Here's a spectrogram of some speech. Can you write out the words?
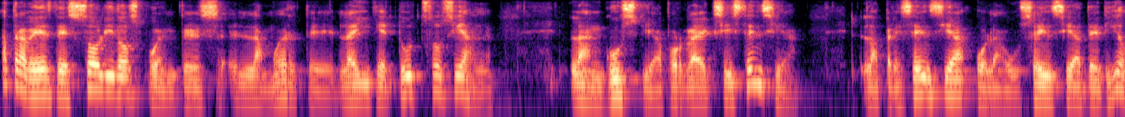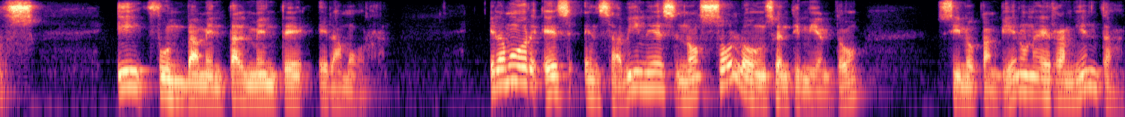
a través de sólidos puentes, la muerte, la inquietud social, la angustia por la existencia la presencia o la ausencia de Dios y fundamentalmente el amor. El amor es en Sabines no solo un sentimiento, sino también una herramienta,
